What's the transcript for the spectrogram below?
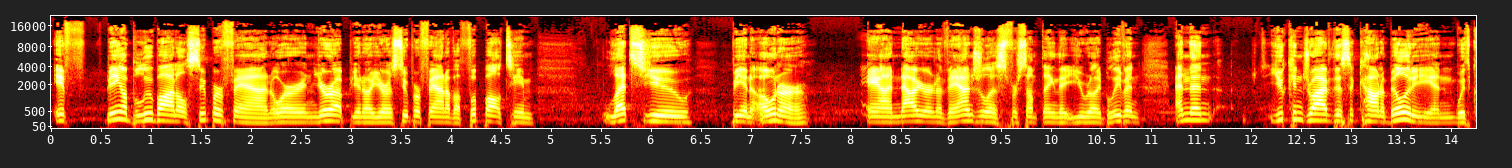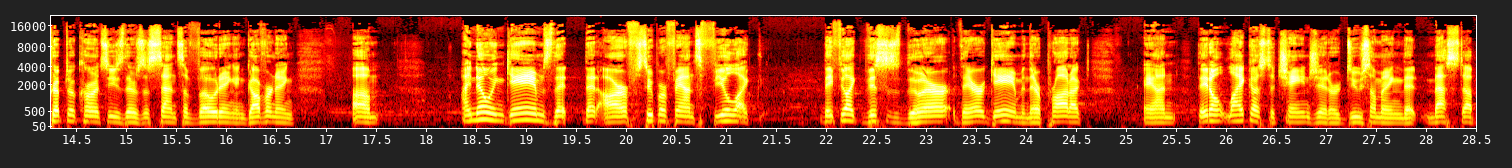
if being a blue bottle super fan or in Europe, you know, you're a super fan of a football team lets you be an owner and now you're an evangelist for something that you really believe in and then you can drive this accountability and with cryptocurrencies there's a sense of voting and governing um, i know in games that, that our super fans feel like they feel like this is their their game and their product and they don't like us to change it or do something that messed up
